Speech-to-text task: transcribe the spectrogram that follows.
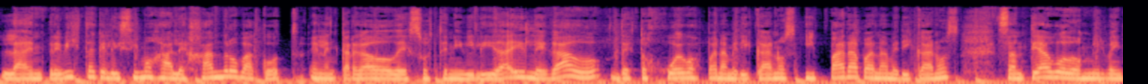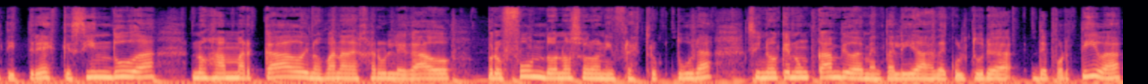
la entrevista que le hicimos a Alejandro Bacot, el encargado de sostenibilidad y legado de estos Juegos Panamericanos y Parapanamericanos Santiago 2023, que sin duda nos han marcado y nos van a dejar un legado profundo, no solo en infraestructura, sino que en un cambio de mentalidad, de cultura deportiva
